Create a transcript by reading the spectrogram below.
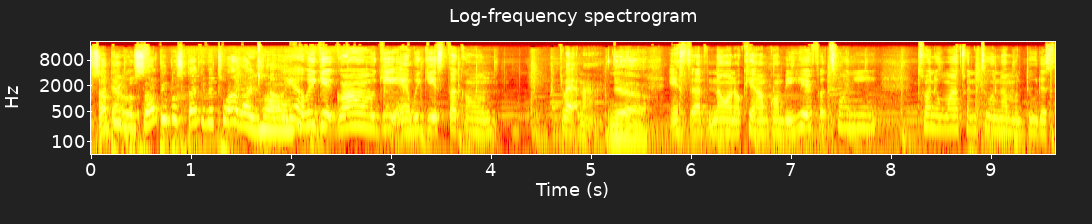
Some people some people stuck in the twilight oh, zone. Oh yeah, we get grown, we get and we get stuck on flatline Yeah. instead of knowing, okay, I'm gonna be here for 20, 21, 22, and I'm gonna do this.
